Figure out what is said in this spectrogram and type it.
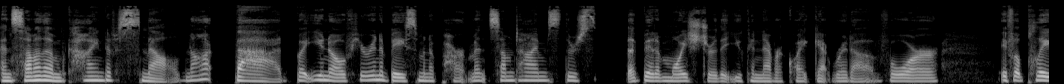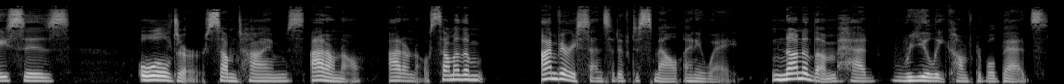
And some of them kind of smell. Not bad, but you know, if you're in a basement apartment, sometimes there's a bit of moisture that you can never quite get rid of. Or if a place is older, sometimes, I don't know. I don't know. Some of them, I'm very sensitive to smell anyway. None of them had really comfortable beds.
